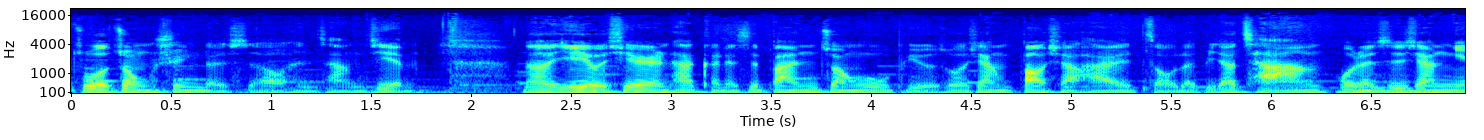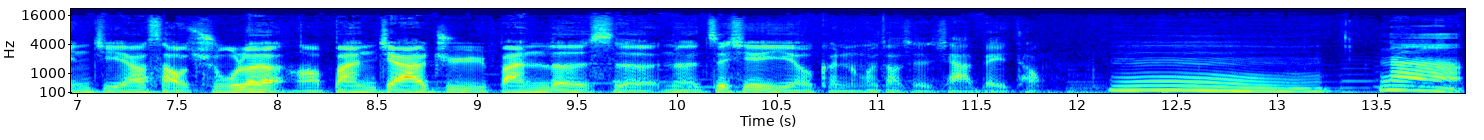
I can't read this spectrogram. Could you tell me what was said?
做重训的时候很常见。那也有些人他可能是搬重物，比如说像抱小孩走的比较长，或者是像年节要扫除了啊，搬家具、搬垃圾，那这些也有可能会造成下背痛。嗯，那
